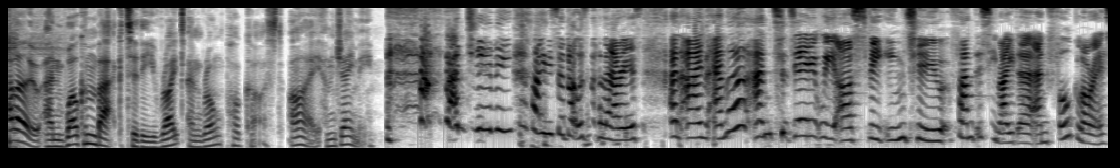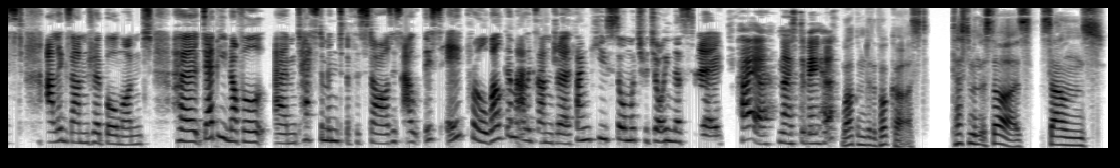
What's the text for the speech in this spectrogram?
Hello, and welcome back to the Write and Wrong podcast. I am Jamie. And Jamie, how you said that was hilarious. And I'm Emma, and today we are speaking to fantasy writer and folklorist Alexandra Beaumont. Her debut novel, um, Testament of the Stars, is out this April. Welcome, Alexandra. Thank you so much for joining us today. Hiya, nice to be here. Welcome to the podcast. Testament of the Stars sounds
